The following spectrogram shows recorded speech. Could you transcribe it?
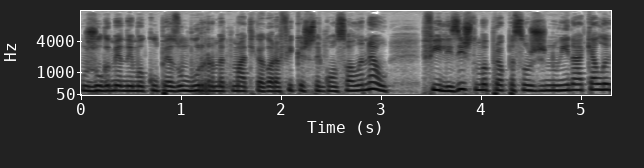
um julgamento nem uma culpa, és um burro na matemática, agora ficas sem consola. Não, filho, existe uma preocupação genuína, aquela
